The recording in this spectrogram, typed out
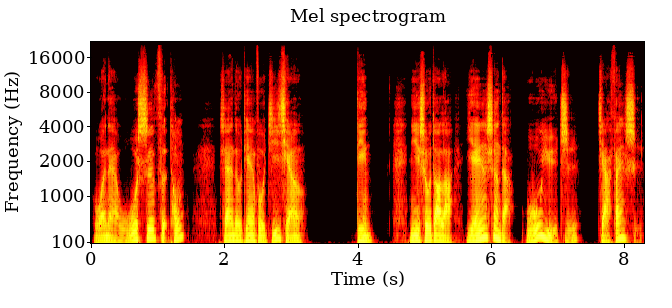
我乃无师自通，战斗天赋极强。丁，你收到了严胜的无语值加三十。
